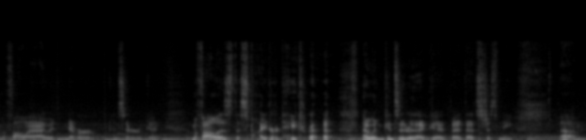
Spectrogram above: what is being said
Mephala I would never consider good. Mephala is the spider Daedra. I wouldn't consider that good, but that's just me. Um,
